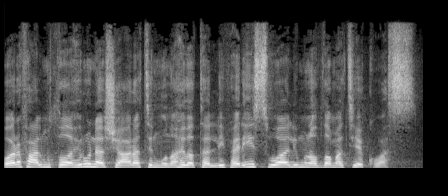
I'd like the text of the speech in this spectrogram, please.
ورفع المتظاهرون شعارات مناهضة لباريس ولمنظمة إكواس.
